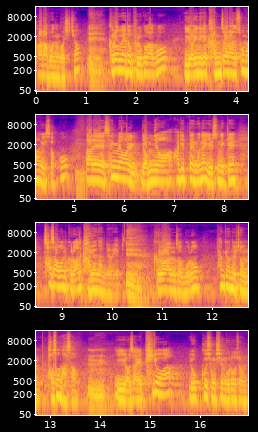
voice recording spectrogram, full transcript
바라보는 것이죠. 예, 예. 그럼에도 불구하고 이 여인에게 간절한 소망이 있었고 딸의 생명을 염려하기 때문에 예수님께 찾아온 그러한 가련한 여인 예, 예. 그러한 점으로 편견을 좀 벗어나서 음, 이 여자의 필요와 욕구 중심으로 좀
